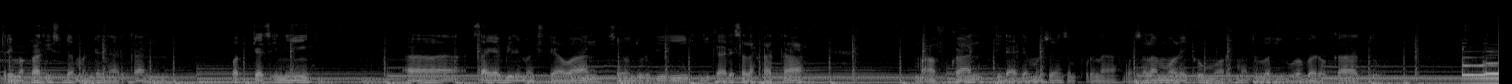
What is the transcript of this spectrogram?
Terima kasih sudah mendengarkan podcast ini. Uh, saya Billy Mang Setiawan saya undur diri jika ada salah kata. Maafkan tidak ada manusia yang sempurna. Wassalamualaikum warahmatullahi wabarakatuh.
